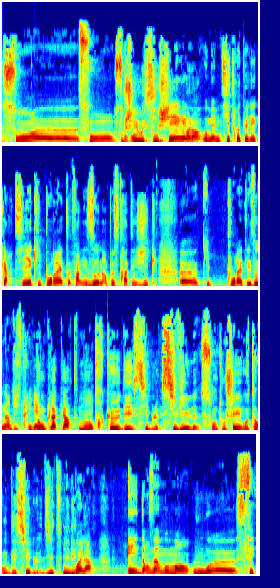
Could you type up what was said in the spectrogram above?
sont, sont, touchés, aussi. touchés au même titre que les quartiers qui pourraient être, enfin les zones un peu stratégiques qui pourraient être les zones industrielles. Donc la carte montre que des cibles civiles sont touchées autant que des cibles dites militaires. Voilà et dans un moment où euh, c'est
